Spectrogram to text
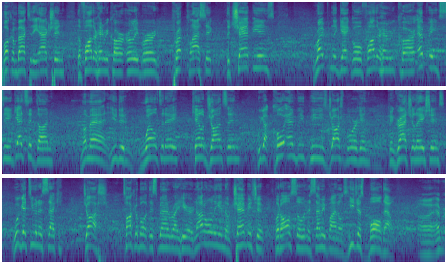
Welcome back to the action. The Father Henry Carr Early Bird Prep Classic. The champions, right from the get go, Father Henry Carr, FHC gets it done. My man, you did well today. Caleb Johnson. We got co MVPs, Josh Morgan. Congratulations. We'll get to you in a second. Josh, talk about this man right here. Not only in the championship, but also in the semifinals. He just balled out. Uh, ever,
